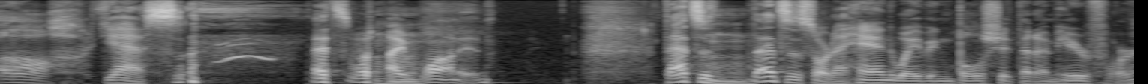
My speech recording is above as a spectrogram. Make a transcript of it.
oh yes, that's what I Mm-hmm. wanted. That's a that's a sort of hand waving bullshit that I'm here for.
